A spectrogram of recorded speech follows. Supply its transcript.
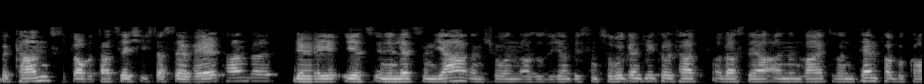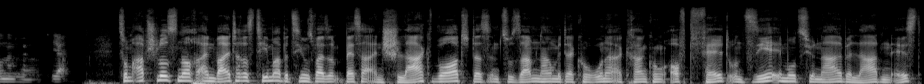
bekannt. Ich glaube tatsächlich, dass der Welthandel, der jetzt in den letzten Jahren schon also sich ein bisschen zurückentwickelt hat, dass der einen weiteren Dämpfer bekommen wird. Ja. Zum Abschluss noch ein weiteres Thema, beziehungsweise besser ein Schlagwort, das im Zusammenhang mit der Corona-Erkrankung oft fällt und sehr emotional beladen ist,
